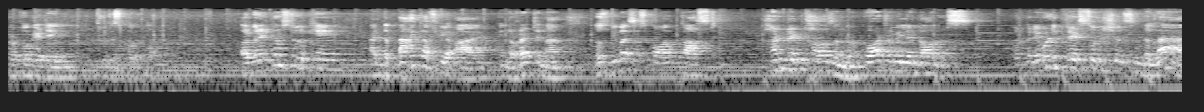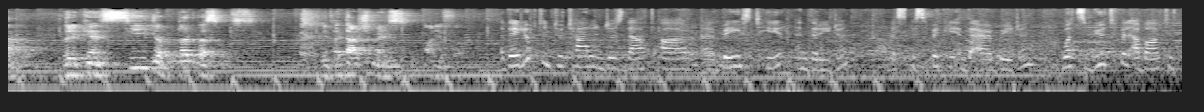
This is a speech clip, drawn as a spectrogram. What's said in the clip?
propagating through the school wall. Or when it comes to looking at the back of your eye in the retina, those devices cost 100,000 or quarter million dollars. But we're able to create solutions in the lab where you can see your blood vessels with attachments on your phone. They looked into challenges that are uh, based here in the region, uh, specifically in the Arab region. What's beautiful about it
